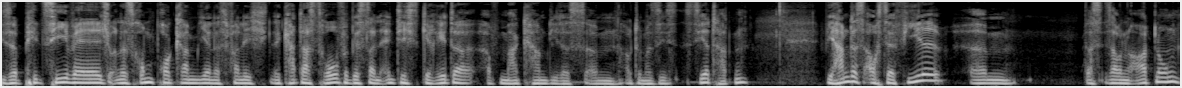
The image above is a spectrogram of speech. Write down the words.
dieser PC-Welt und das Rumprogrammieren, das fand ich eine Katastrophe, bis dann endlich Geräte auf den Markt kamen, die das ähm, automatisiert hatten. Wir haben das auch sehr viel, ähm, das ist auch in Ordnung.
